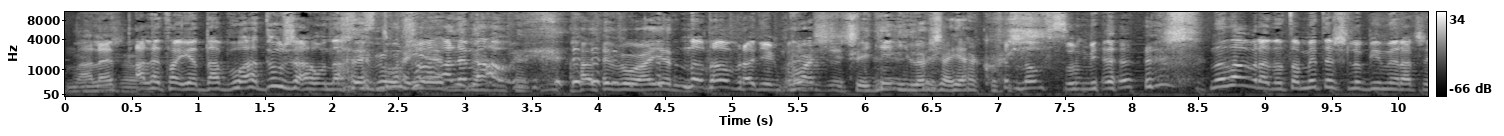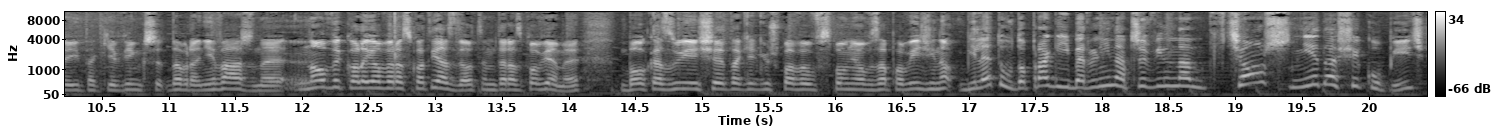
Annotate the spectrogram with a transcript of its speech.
No ale, ale ta jedna była duża, u nas Ale jest była dużo, jedna. ale małych. Ale była jedna. No dobra, niech będzie. Właśnie, czyli nie ilość, a jakość. No w sumie. No dobra, no to my też lubimy raczej takie większe. Dobra, nieważne. Nowy kolejowy rozkład jazdy, o tym teraz powiemy, bo okazuje się, tak jak już Paweł wspomniał w zapowiedzi, no biletów do Pragi i Berlina czy Wilna wciąż nie da się kupić.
